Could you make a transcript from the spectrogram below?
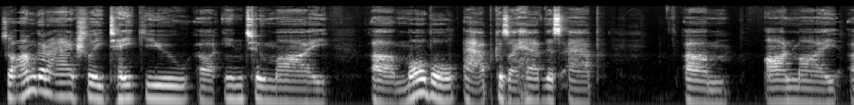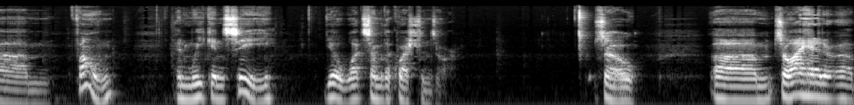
So I'm going to actually take you uh, into my uh, mobile app because I have this app um, on my um, phone, and we can see you know what some of the questions are. So um, so I had uh,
